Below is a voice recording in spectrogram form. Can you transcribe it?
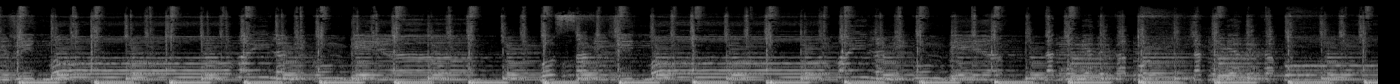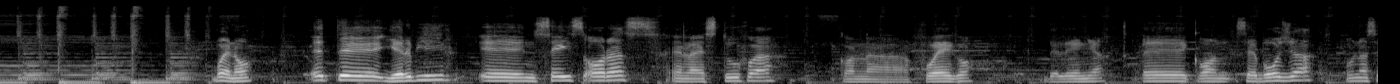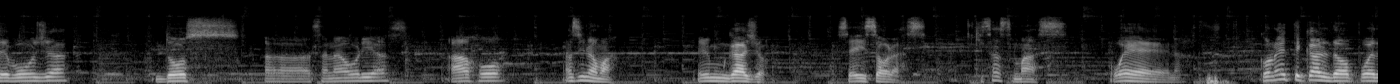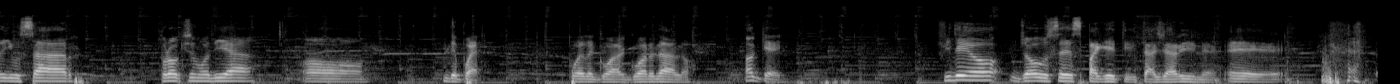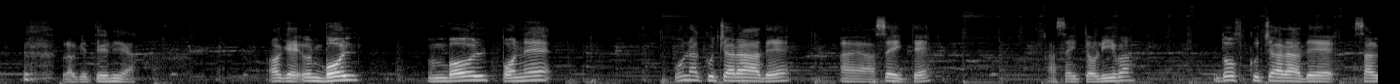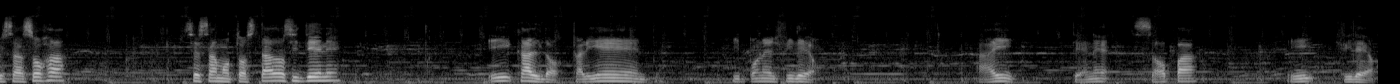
Bueno, este hiervir en 6 horas en la estufa con la fuego de leña eh, con cebolla, una cebolla, dos ah, zanahorias, ajo, así nomás. Un gallo, 6 horas, quizás más. Bueno, con este caldo puede usar próximo día o después. Puede guardarlo. Ok. Fideo, yo usé espagueti, tallarines. Eh, lo que tenía. Ok, un bol. Un bol pone una cucharada de eh, aceite. Aceite oliva. Dos cucharadas de salsa soja. Sésamo tostado si tiene. Y caldo caliente. Y pone el fideo. Ahí tiene sopa y fideo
